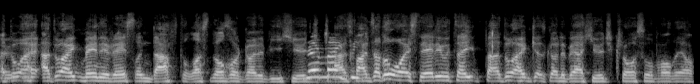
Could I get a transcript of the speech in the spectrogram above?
I don't. I, I don't think many wrestling daft listeners are going to be huge jazz be- fans. I don't want to stereotype, but I don't think it's going to be a huge crossover there.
